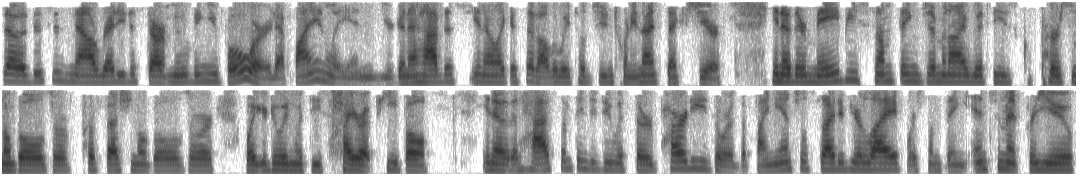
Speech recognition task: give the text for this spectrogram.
so this is now ready to start moving you forward uh, finally. And you're going to have this, you know, like I said, all the way till June 29th next year. You know, there may be something, Gemini, with these personal goals or professional goals or what you're doing with these higher up people you know, that has something to do with third parties or the financial side of your life or something intimate for you.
